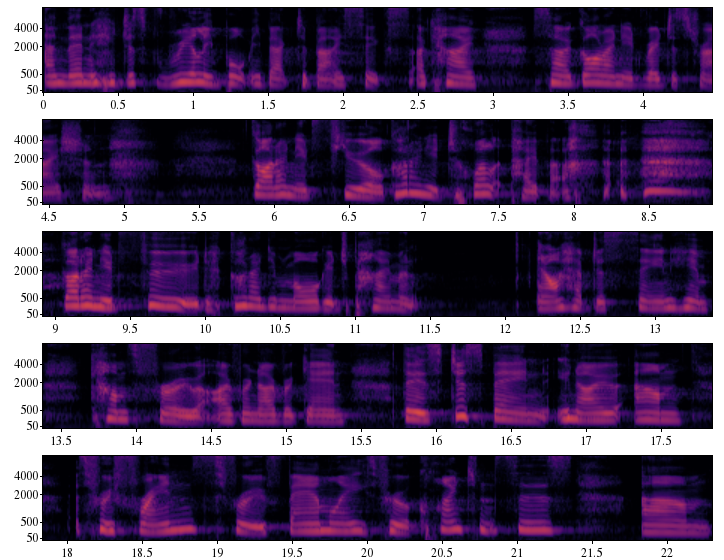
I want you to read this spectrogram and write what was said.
And then He just really brought me back to basics. Okay, so God, I need registration. God, I need fuel. God, I need toilet paper. God, I need food. God, I need mortgage payment. And I have just seen Him come through over and over again. There's just been, you know, um, through friends, through family, through acquaintances. Um,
